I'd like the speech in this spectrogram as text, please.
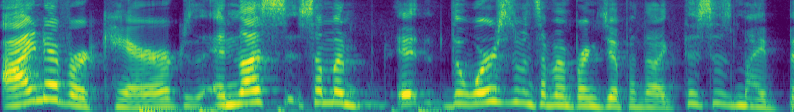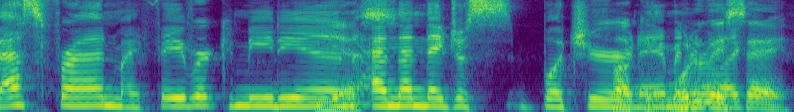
I never care 'cause unless someone. It, the worst is when someone brings you up and they're like, "This is my best friend, my favorite comedian," Yes. and then they just butcher your Fuck it. name. What do and they you're like, say?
